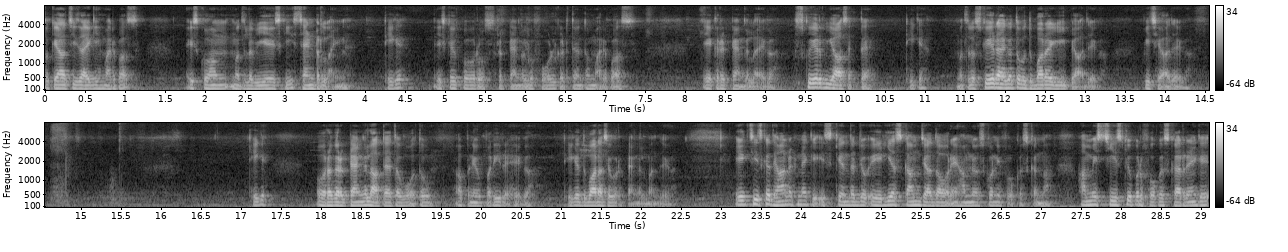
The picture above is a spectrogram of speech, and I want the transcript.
तो क्या चीज़ आएगी हमारे पास? इसको हम मतलब ये इसकी सेंटर लाइन है। ठीक है, इसके क्रॉस रेक्टेंगल को फोल्ड करते हैं तो हमारे पास एक रेक्टेंगल आएगा। स्क्वेयर भी आ सकता है। ठीक है मतलब स्क्वेयर आएगा तो वो दोबारा यहीं पे आ जाएगा, पीछे आ जाएगा। ठीक है और अगर रेक्टेंगल आता है तो वो तो अपने ऊपर ही रहेगा। ठीक है? दोबारा से वो रेक्टेंगल बन जाएगा। एक चीज़ का ध्यान रखना है कि इसके अंदर जो एरियाज़ कम ज़्यादा हो रहे हैं, हमने उसको नहीं फोकस करना। हम इस चीज़ के ऊपर फोकस कर रहे हैं कि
